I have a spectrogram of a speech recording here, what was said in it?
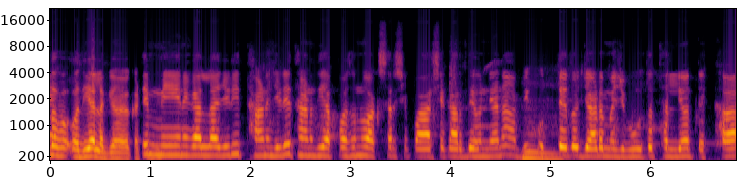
ਬਹੁਤ ਵਧੀਆ ਲੱਗਿਆ ਹੋਇਆ ਤੇ ਮੇਨ ਗੱਲ ਆ ਜਿਹੜੀ ਥਣ ਜਿਹੜੇ ਥਣ ਦੀ ਆਪਾਂ ਤੁਹਾਨੂੰ ਅਕਸਰ ਸਿਫਾਰਿਸ਼ ਕਰਦੇ ਹੁੰਦੇ ਆ ਨਾ ਵੀ ਉੱਤੇ ਤੋਂ ਜੜ ਮਜ਼ਬੂਤ ਥੱਲਿਓਂ ਤਿੱਖਾ।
